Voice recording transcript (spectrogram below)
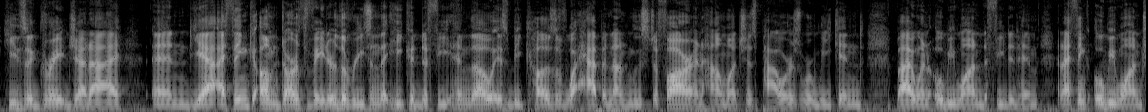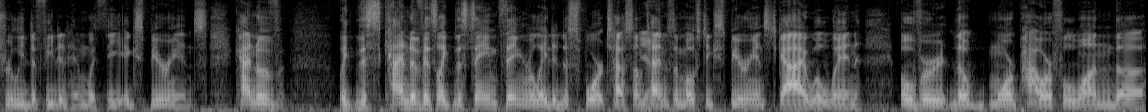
He's a great Jedi. And yeah, I think um, Darth Vader, the reason that he could defeat him, though, is because of what happened on Mustafar and how much his powers were weakened by when Obi Wan defeated him. And I think Obi Wan truly defeated him with the experience. Kind of like this, kind of is like the same thing related to sports, how sometimes the most experienced guy will win over the more powerful one, the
